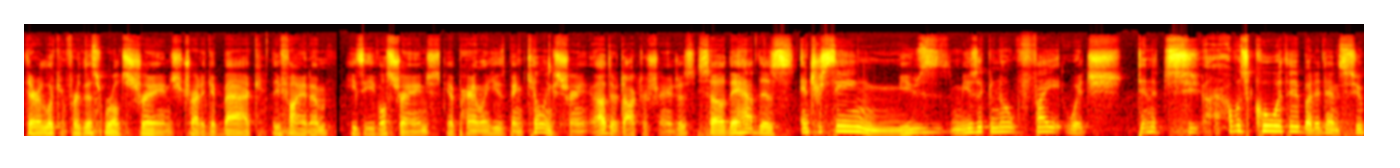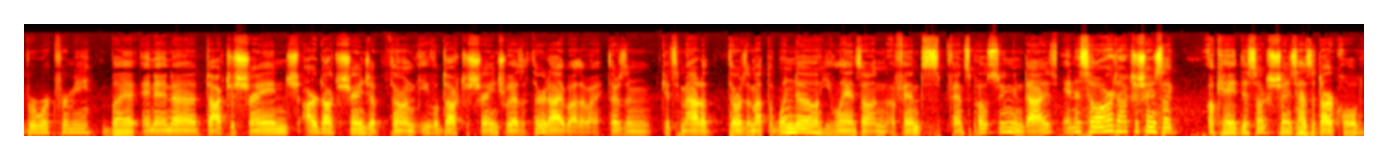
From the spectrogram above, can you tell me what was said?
They're looking for this world Strange to try to get back. They find him. He's evil Strange. Apparently, he's been killing Strange, other Doctor Stranges. So they have this interesting mus- music note fight, which didn't I was cool with it, but it didn't super work for me. But and then uh, Doctor Strange, our Doctor Strange, up throwing evil Doctor Strange, who has a third eye by the way, throws him, gets him out of, throws him out the window. He lands on a fence, fence posting, and dies. And so our Doctor Strange's like, okay, this Doctor Strange has a Darkhold,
